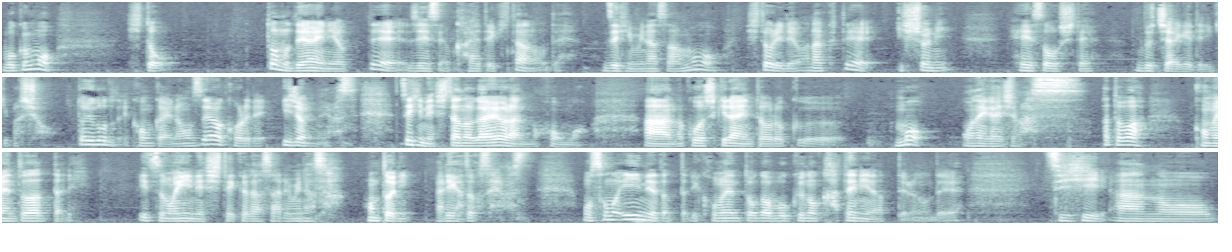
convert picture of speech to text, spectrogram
僕も人との出会いによって人生を変えてきたので、ぜひ皆さんも一人ではなくて一緒に並走してぶち上げていきましょう。ということで、今回の音声はこれで以上になります。ぜひね、下の概要欄の方も、あの、公式 LINE 登録もお願いします。あとは、コメントだったり、いつもいいねしてくださる皆さん、本当にありがとうございます。もうそのいいねだったりコメントが僕の糧になってるので、ぜひ、あの、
